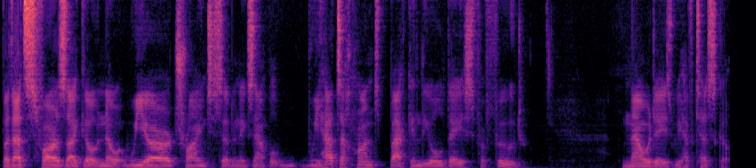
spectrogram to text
but that's as far as I go. No, we are trying to set an example. We had to hunt back in the old days for food. Nowadays we have Tesco.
